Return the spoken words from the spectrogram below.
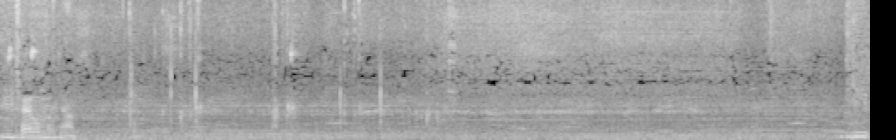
Me try one more time. Deep.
